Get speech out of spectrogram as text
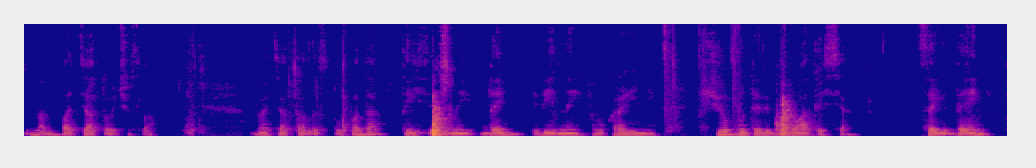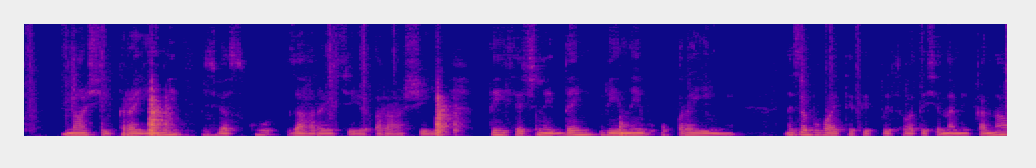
20 числа. 20 листопада, тисячний день війни в Україні. Що буде відбуватися цей день в нашій країні в зв'язку з агресією Рашії? Тисячний день війни в Україні. Не забувайте підписуватися на мій канал.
